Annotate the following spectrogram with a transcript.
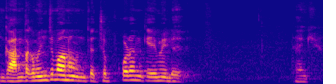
ఇంకా అంతకుమించి మనం ఇంకా చెప్పుకోవడానికి ఏమీ లేదు. థ్యాంక్ యూ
